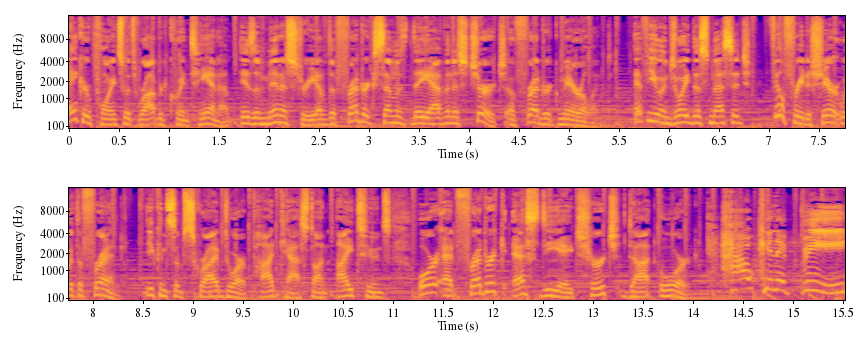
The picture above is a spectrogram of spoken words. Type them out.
Anchor Points with Robert Quintana is a ministry of the Frederick Seventh day Adventist Church of Frederick, Maryland. If you enjoyed this message, feel free to share it with a friend. You can subscribe to our podcast on iTunes or at fredericksdachurch.org. How can it be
